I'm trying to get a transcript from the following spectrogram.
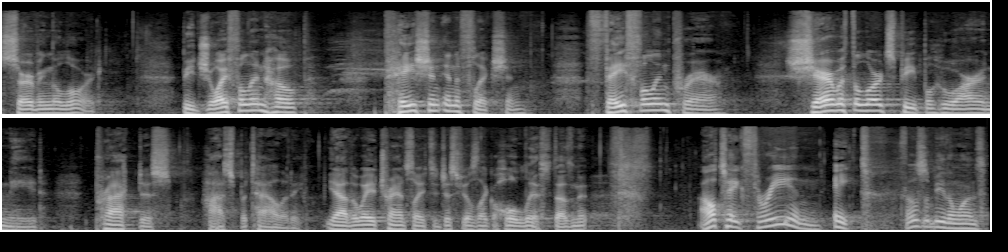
serving the Lord. Be joyful in hope, patient in affliction, faithful in prayer. Share with the Lord's people who are in need. Practice hospitality. Yeah, the way it translates, it just feels like a whole list, doesn't it? I'll take three and eight. Those will be the ones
